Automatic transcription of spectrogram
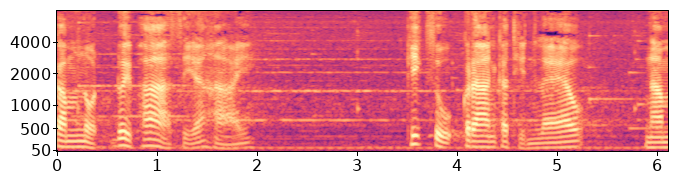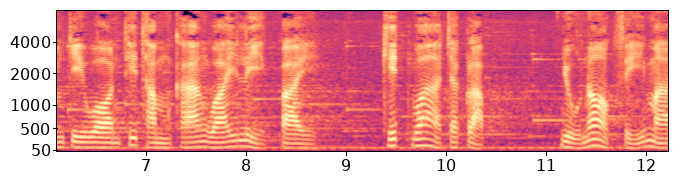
กำหนดด้วยผ้าเสียหาย ภิกษุกรานกระถินแล้วนำจีวรที่ทำค้างไว้หลีกไป คิดว่าจะกลับ อยู่นอกสีมา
